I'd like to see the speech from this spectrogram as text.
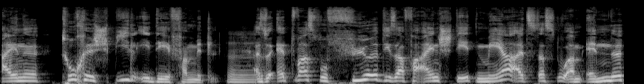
eine Tuchel-Spielidee vermittelt. Mhm. Also etwas, wofür dieser Verein steht, mehr als dass du am Ende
